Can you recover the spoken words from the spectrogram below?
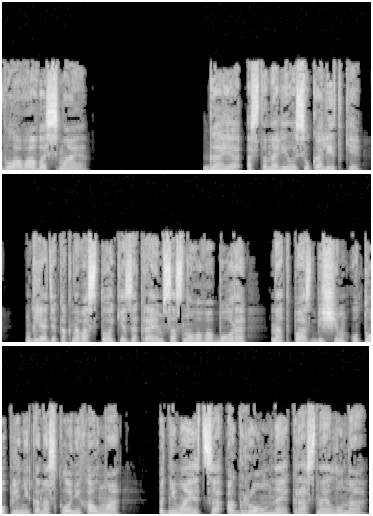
Глава восьмая. Гая остановилась у калитки, глядя, как на востоке, за краем соснового бора, над пастбищем утопленника на склоне холма, поднимается огромная красная луна.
